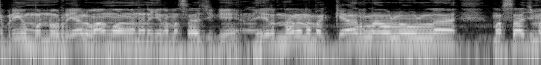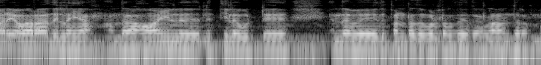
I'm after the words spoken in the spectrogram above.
எப்படியும் முந்நூறு ரியால் வாங்குவாங்கன்னு நினைக்கிறேன் மசாஜுக்கு. இருந்தாலும் நம்ம கேரளாவில் உள்ள மசாஜ் மாதிரி வராது இல்லையா? அந்த ஆயில் நெத்தியில் விட்டு இந்த இது பண்ணுறது கொள்வது இதெல்லாம் வந்து ரொம்ப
